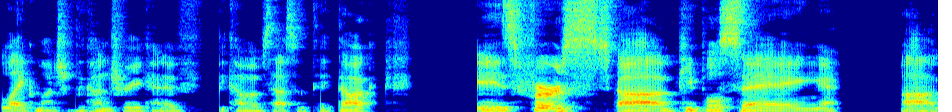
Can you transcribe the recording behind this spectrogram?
like much of the country kind of become obsessed with TikTok is first uh, people saying uh,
